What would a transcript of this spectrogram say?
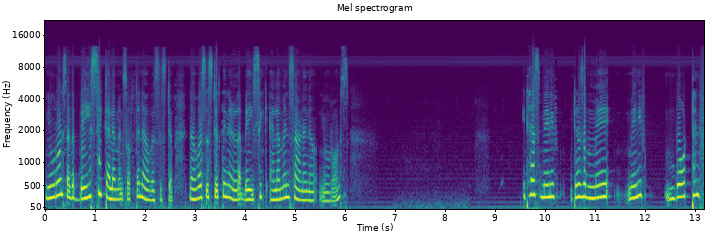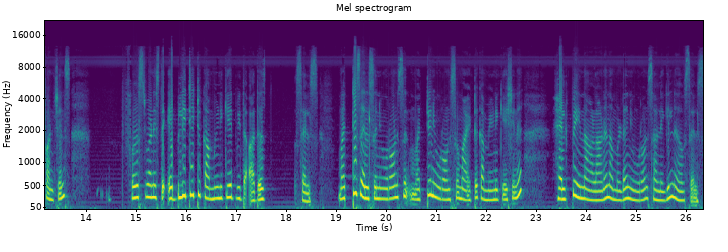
neurons are the basic elements of the nervous system nervous സിസ്റ്റത്തിനുള്ള ബേസിക് എലമെന്റ്സ് ആണ് neurons it has many it has many ma- functions first one is the ability to communicate with other cells മറ്റ് സെൽസ് ന്യൂറോൺസ് മറ്റ് ന്യൂറോൺസുമായിട്ട് കമ്മ്യൂണിക്കേഷന് ഹെൽപ്പ് ചെയ്യുന്ന ആളാണ് നമ്മളുടെ ന്യൂറോൺസ് അല്ലെങ്കിൽ നെർവ് സെൽസ്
